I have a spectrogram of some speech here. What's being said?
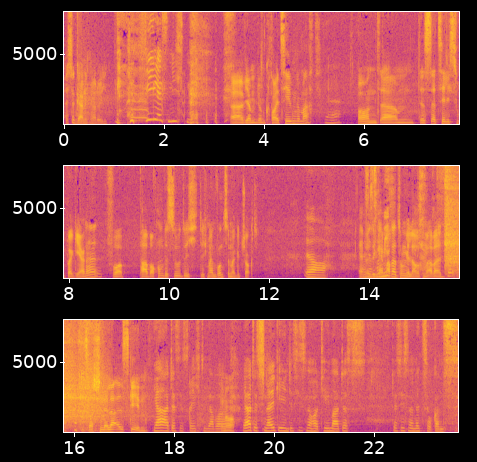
Weißt du gar nicht mehr, oder Vieles nicht mehr. Äh, wir, haben, wir haben Kreuzheben gemacht. Ja. Und ähm, das erzähle ich super gerne. Vor ein paar Wochen bist du durch, durch mein Wohnzimmer gejoggt. Ja. Ja, also wir sind kein Marathon gelaufen, aber es war schneller als gehen. Ja, das ist richtig. Aber genau. ja, das Schnellgehen, das ist noch ein Thema. Das, das ist noch nicht so ganz.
